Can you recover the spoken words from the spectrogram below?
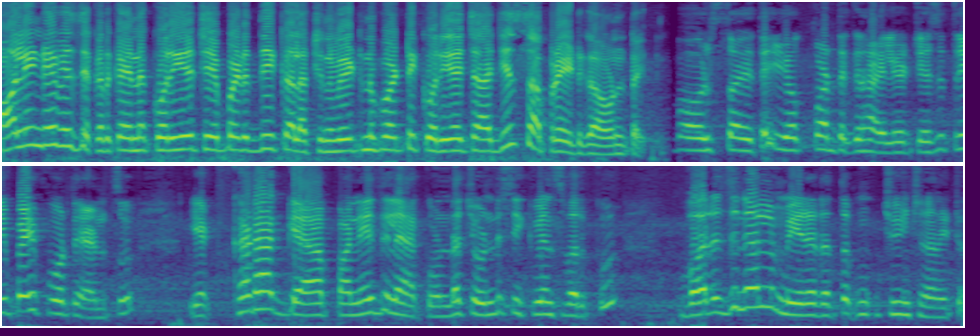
ఆల్ ఇండియా వేస్ ఎక్కడికైనా కొరియర్ చేపడిద్ది కలెక్షన్ వెయిట్ని బట్టి కొరియర్ ఛార్జెస్ సపరేట్గా ఉంటాయి. బౌల్స్తో అయితే యోగపాట్ దగ్గర హైలైట్ చేసి త్రీ బై ఫోర్త్ హ్యాండ్స్ ఎక్కడా గ్యాప్ అనేది లేకుండా చూడండి సీక్వెన్స్ వరకు ఒరిజినల్ మిర్రర్తో చూపించినాను ఇటు.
